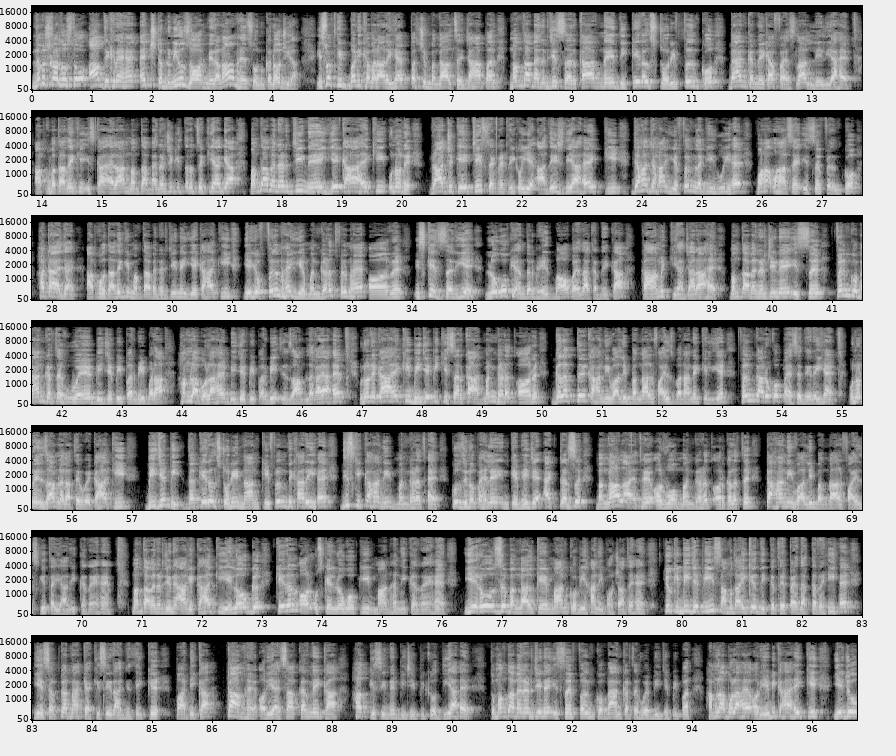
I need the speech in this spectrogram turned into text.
नमस्कार दोस्तों, आप देख रहे हैं एच डब्ल्यू न्यूज़ और मेरा नाम है सोनू कनौजिया। इस वक्त की बड़ी खबर आ रही है पश्चिम बंगाल से, जहाँ पर ममता बनर्जी सरकार ने दी केरल स्टोरी फ़िल्म को बैन करने का फैसला ले लिया है। आपको बता दें कि इसका ऐलान ममता बनर्जी की तरफ़ से किया गया। ममता बनर्जी ने यह कहा है कि उन्होंने राज्य के चीफ सेक्रेटरी को यह आदेश दिया है कि जहाँ जहाँ यह फ़िल्म लगी हुई है, वहाँ वहाँ से इस फ़िल्म को हटाया जाए। आपको बता दें कि ममता बनर्जी ने यह कहा कि ये जो फ़िल्म है, ये मनगढ़ंत फ़िल्म है और इसके ज़रिए लोगों के अंदर भेदभाव पैदा करने का काम किया जा रहा है। ममता बनर्जी ने इस फ़िल्म को बैन करते हुए बीजेपी पर भी बड़ा हमला बोला है, बीजेपी पर भी इल्ज़ाम लगाया है। उन्होंने कहा है कि बीजेपी की सरकार मनगढ़ंत और गलत कहानी वाली बंगाल फाइल्स बनाने के लिए फिल्मकारों को पैसे दे रही है। उन्होंने इल्ज़ाम लगाते हुए कहा कि बीजेपी द केरल स्टोरी नाम की फ़िल्म दिखा रही है, जिसकी कहानी मनगढ़ंत है। कुछ दिनों पहले इनके भेजे एक्टर्स बंगाल आए थे और वो मनगढ़ंत और गलत कहानी वाली बंगाल फाइल्स की तैयारी कर रहे हैं। ममता बनर्जी ने आगे कहा कि ये लोग केरल और उसके लोगों की मानहानि कर रहे हैं। ये रोज बंगाल के मान को भी हानि पहुंचाते हैं, क्योंकि बीजेपी सामुदायिक दिक्कतें पैदा कर रही है। ये सब करना क्या किसी राजनीतिक पार्टी का काम है और यह ऐसा करने का हक किसी ने बीजेपी को दिया है तो ममता बनर्जी ने इस फ़िल्म को बैन करते हुए बीजेपी पर हमला बोला है और यह भी कहा है कि ये जो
